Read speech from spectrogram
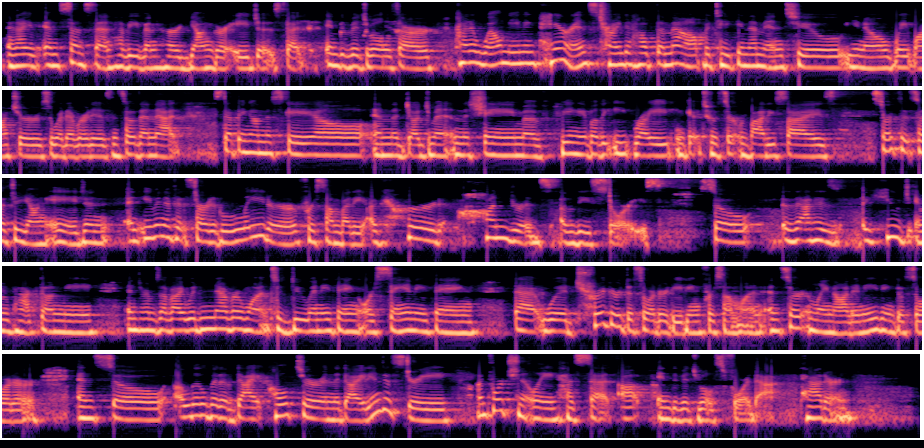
and I and since then have even heard younger ages that individuals are kind of well-meaning parents trying to help them out, but taking them into you know Weight Watchers or whatever it is, and so then that stepping on the scale and the judgment and the shame of being able to eat right and get to a certain body size starts at such a young age. And and even if it started later for somebody i've heard hundreds of these stories. So that has a huge impact on me in terms of i would never want to do anything or say anything that would trigger disordered eating for someone and certainly not an eating disorder. And so a little bit of diet culture in the diet industry unfortunately has set up individuals for that pattern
